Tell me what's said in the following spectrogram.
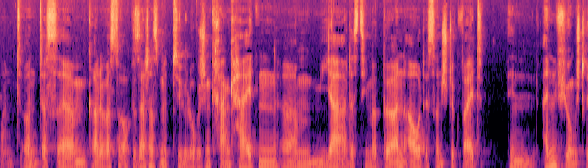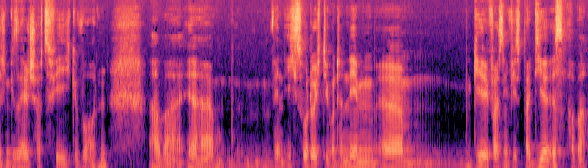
Und, und das, ähm, gerade was du auch gesagt hast mit psychologischen Krankheiten, ähm, ja, das Thema Burnout ist so ein Stück weit in Anführungsstrichen gesellschaftsfähig geworden. Aber äh, wenn ich so durch die Unternehmen ähm, gehe, ich weiß nicht, wie es bei dir ist, aber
